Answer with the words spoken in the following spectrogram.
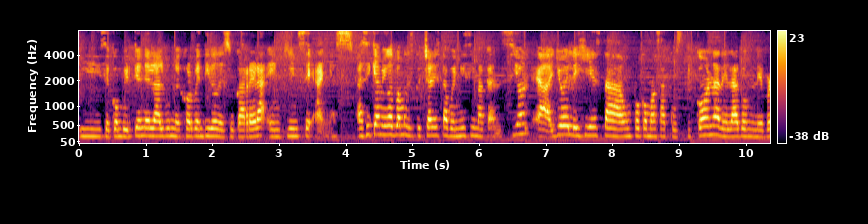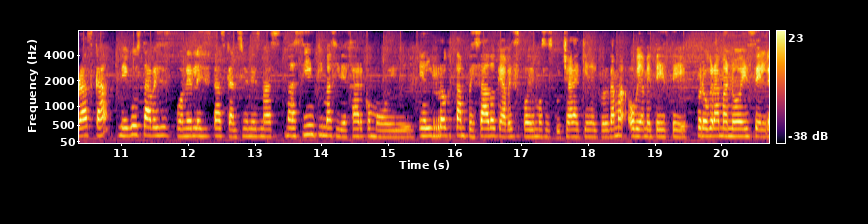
y se convirtió en el álbum mejor vendido de su carrera en 15 años. Así que amigos, vamos a escuchar esta buenísima canción. Uh, yo elegí esta un poco más acusticona del álbum Nebraska. Me gusta a veces ponerles estas canciones más, más íntimas y dejar como el, el rock tan pesado que a veces podemos escuchar aquí en el programa. Obviamente este programa no es el,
